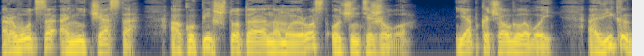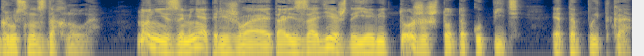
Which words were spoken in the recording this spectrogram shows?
Рвутся они часто, а купить что-то на мой рост очень тяжело. Я покачал головой, а Вика грустно вздохнула. Но не из-за меня переживает, а из-за одежды. Ей ведь тоже что-то купить. Это пытка.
